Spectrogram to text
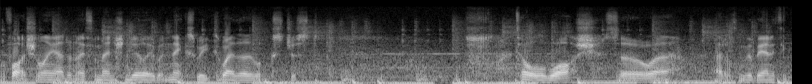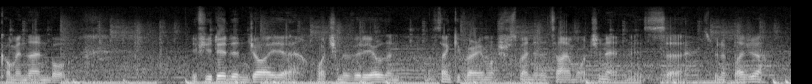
unfortunately, I don't know if I mentioned earlier, but next week's weather looks just a total wash. So uh, I don't think there'll be anything coming then. But if you did enjoy uh, watching my video then thank you very much for spending the time watching it. It's, uh, it's been a pleasure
